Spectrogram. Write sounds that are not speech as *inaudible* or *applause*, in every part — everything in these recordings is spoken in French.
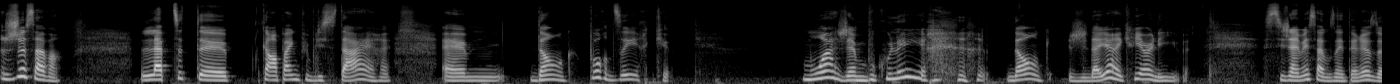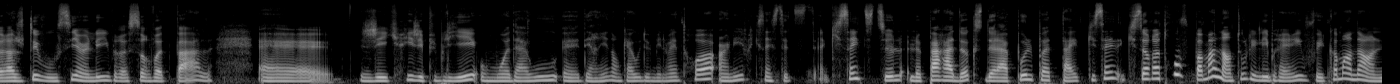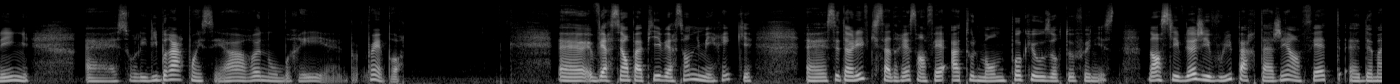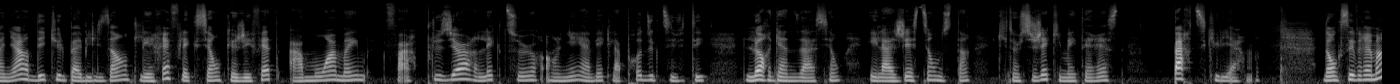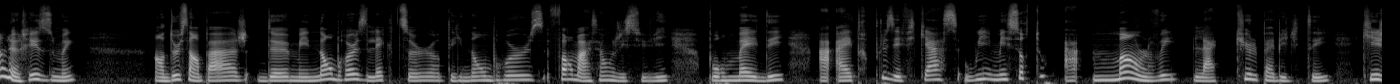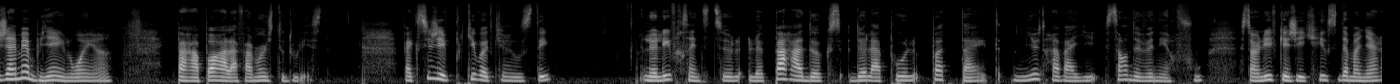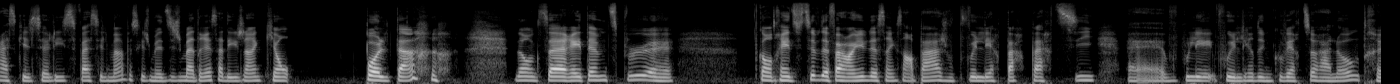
Juste avant, la petite euh, campagne publicitaire. Euh, donc, pour dire que moi, j'aime beaucoup lire. *laughs* donc, j'ai d'ailleurs écrit un livre. Si jamais ça vous intéresse de rajouter vous aussi un livre sur votre pal, euh, j'ai écrit, j'ai publié au mois d'août euh, dernier, donc août 2023, un livre qui s'intitule Le paradoxe de la poule pas de tête, qui, se retrouve pas mal dans toutes les librairies. Vous pouvez le commander en ligne sur les libraires.ca, Renaud peu importe. Euh, version papier, version numérique. Euh, c'est un livre qui s'adresse en fait à tout le monde, pas que aux orthophonistes. Dans ce livre-là, j'ai voulu partager en fait euh, de manière déculpabilisante les réflexions que j'ai faites à moi-même faire plusieurs lectures en lien avec la productivité, l'organisation et la gestion du temps, qui est un sujet qui m'intéresse particulièrement. Donc, c'est vraiment le résumé en 200 pages de mes nombreuses lectures, des nombreuses formations que j'ai suivies pour m'aider à être plus efficace, oui, mais surtout à m'enlever la culpabilité qui est jamais bien loin hein, par rapport à la fameuse to-do list. Fait que si j'ai piqué votre curiosité, le livre s'intitule Le paradoxe de la poule pas de tête, mieux travailler sans devenir fou. C'est un livre que j'ai écrit aussi de manière à ce qu'il se lise facilement parce que je me dis je m'adresse à des gens qui ont pas le temps. *laughs* Donc, ça aurait été un petit peu euh, contre-intuitif de faire un livre de 500 pages. Vous pouvez le lire par partie. Euh, vous, pouvez, le lire d'une couverture à l'autre.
